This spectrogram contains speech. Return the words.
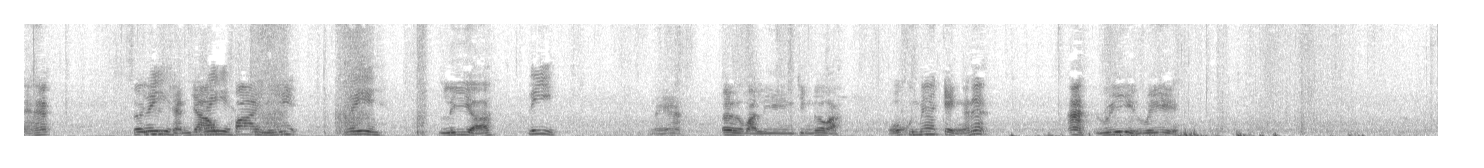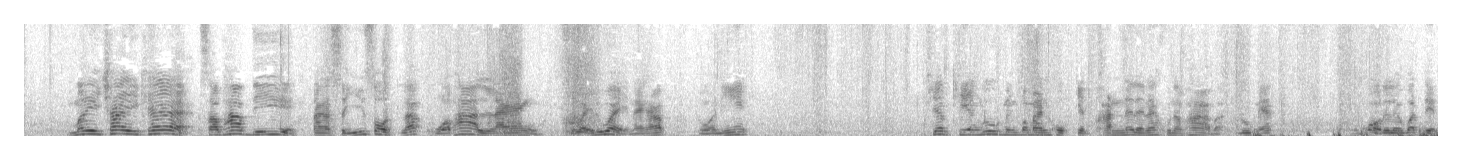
นะฮะ เสื้อยืดแขนยาวรี ป้ายนี้ รีลีเหรอ รีไหนอะ เออว่าลีจริงๆด้วยว่ะโอ้คุณแม่เก่งนะเนี่ย อะ รีรี ไม่ใช่แค่สภาพดี แต่สีสดและหัวผ้าแรง สวยด้วยนะครับ ตัวนี้ เทียบเคียงลูกหนึ่งประมาณหกเจ็ดพันได้เลยนะคุณภาพอะลูกเนี้ยผมบอกได้เลยว่าเด็ด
